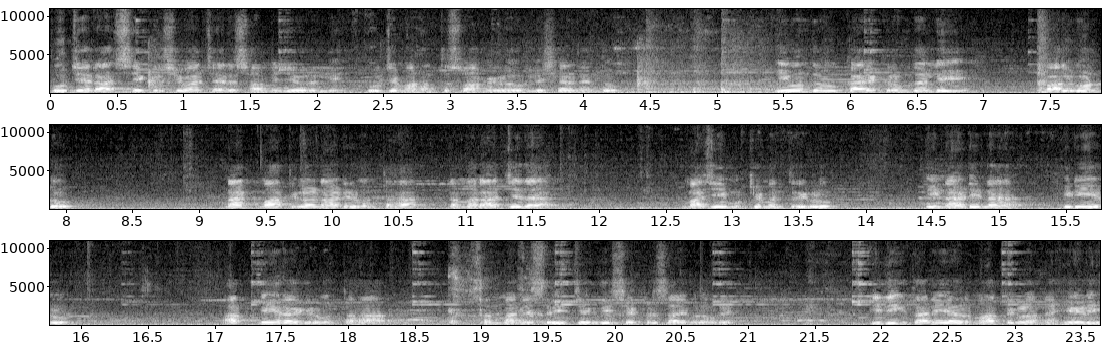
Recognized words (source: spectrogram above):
ಪೂಜ್ಯ ರಾಜಶೇಖರ ಶಿವಾಚಾರ್ಯ ಸ್ವಾಮೀಜಿಯವರಲ್ಲಿ, ಪೂಜ್ಯ ಮಹಂತ ಸ್ವಾಮಿಗಳವರಲ್ಲಿ ಶರಣೆಂದು ಈ ಒಂದು ಕಾರ್ಯಕ್ರಮದಲ್ಲಿ ಪಾಲ್ಗೊಂಡು ನಾಲ್ಕು ಮಾತುಗಳನ್ನ ಆಡಿರುವಂತಹ ನಮ್ಮ ರಾಜ್ಯದ ಮಾಜಿ ಮುಖ್ಯಮಂತ್ರಿಗಳು, ಈ ನಾಡಿನ ಹಿರಿಯರು, ಆತ್ಮೀಯರಾಗಿರುವಂತಹ ಸನ್ಮಾನ್ಯ ಶ್ರೀ ಜಗದೀಶ್ ಶೆಟ್ಟರ್ ಸಾಹೇಬರವರೇ, ಇದೀಗ ತಾನೇ ಎರಡು ಮಾತುಗಳನ್ನು ಹೇಳಿ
